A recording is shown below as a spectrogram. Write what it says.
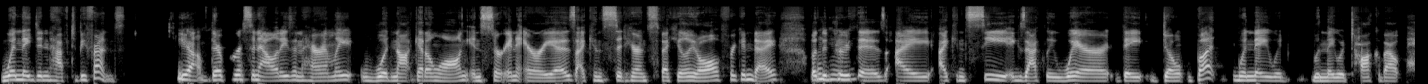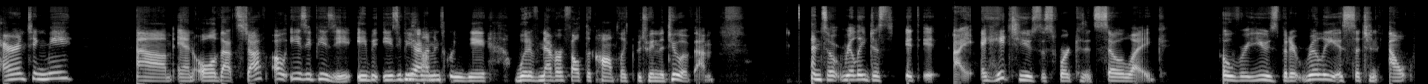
when they didn't have to be friends. Yeah. Their personalities inherently would not get along in certain areas. I can sit here and speculate all freaking day, but mm-hmm. the truth is I I can see exactly where they don't but when they would when they would talk about parenting me um, and all of that stuff, oh easy peasy, easy peasy yeah. lemon squeezy would have never felt the conflict between the two of them. And so it really just it, it I, I hate to use this word because it's so like overused, but it really is such an out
